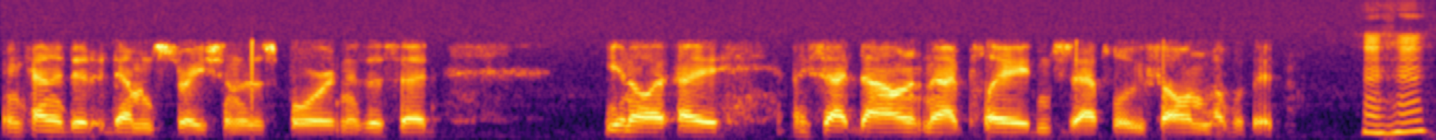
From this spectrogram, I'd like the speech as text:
and kind of did a demonstration of the sport. And as I said, you know, I I sat down and I played and just absolutely fell in love with it. Mm-hmm.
